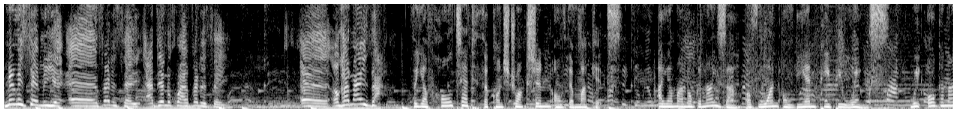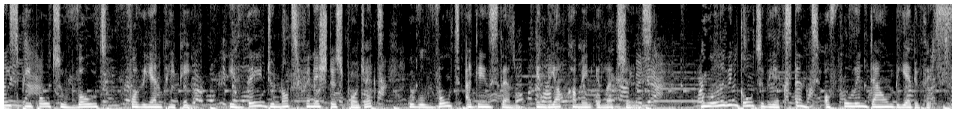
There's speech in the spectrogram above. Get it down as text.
mímí sẹ mi yẹ ẹ fẹni sẹ adeɛ no kora fẹni sẹ ẹ organizer. They have halted the construction of the markets. I am an organizer of one of the NPP wings. We organize people to vote for the NPP. If they do not finish this project, we will vote against them in the upcoming elections. We will even go to the extent of pulling down the edifice.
